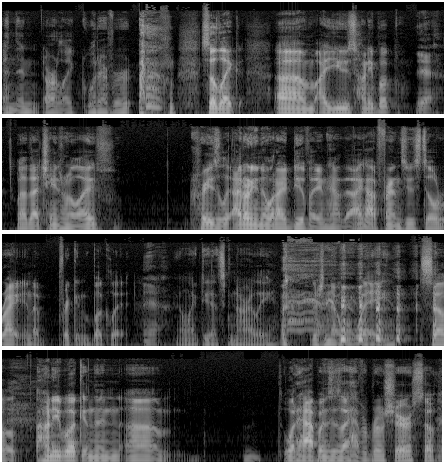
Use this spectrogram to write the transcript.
and then or like whatever. so like, um, I use HoneyBook. Yeah. Uh, that changed my life crazily. I don't even know what I'd do if I didn't have that. I got friends who still write in a freaking booklet. Yeah. And I'm like, dude, that's gnarly. There's no way. So HoneyBook, and then um, what happens is I have a brochure. So Yeah.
